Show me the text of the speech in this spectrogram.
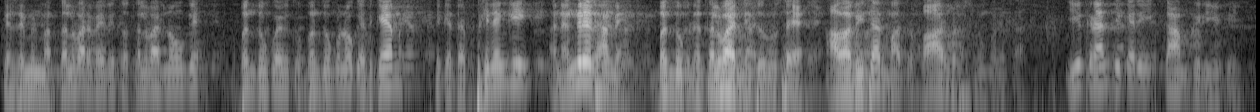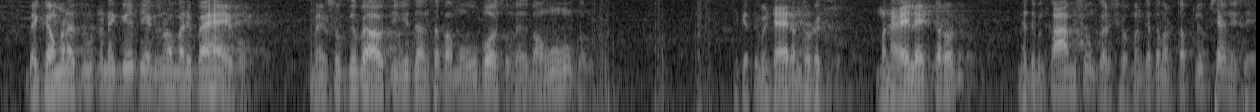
કે જમીનમાં તલવાર વાવી તો તલવાર ન ઉગે, બંદૂક વાવી તો બંદૂક ન ઉગે. કેમ? તે કે ફિરંગી અને અંગ્રેજ સામે બંદૂકને તલવારની જરૂર છે. આવા વિચાર માત્ર બાર વર્ષની ઉંમર હતા. એ ક્રાંતિકારી કામ કરી શકે. બાકી હમણાં ચૂંટણી ગઈ હતી, એક જણો મારી પાસે આવ્યો. મેં સુખદેવભાઈ આવતી વિધાનસભામાં ઊભો છું. મેં હું શું કરું? કે, તમે ડાયરામ થોડુંક મને હાઇલાઇટ કરો ને. મેં તમે કામ શું કરશો? મને કે, તમારે તકલીફ છે ને છે?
